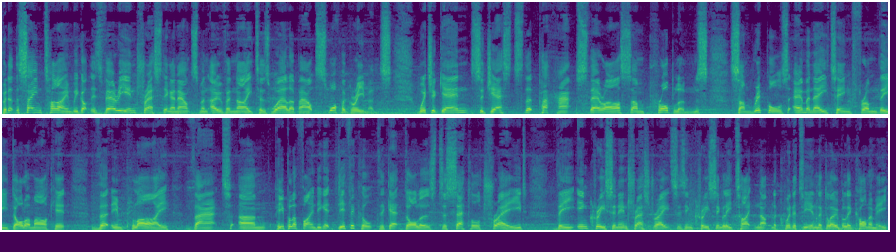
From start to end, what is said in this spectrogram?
But at the same time, we got this very interesting announcement overnight as well about swap agreements, which again suggests that perhaps there are some problems, some ripples emanating from the dollar market that imply that um, people are finding it difficult to get dollars to settle trade. The increase in interest rates is increasingly tightening up liquidity in the global economy.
